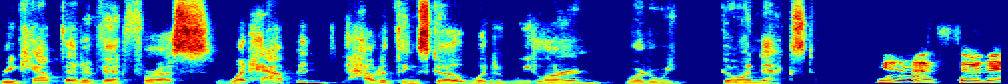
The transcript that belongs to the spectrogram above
Recap that event for us. What happened? How did things go? What did we learn? Where are we going next? Yeah, so the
